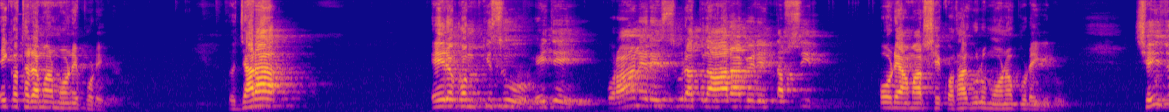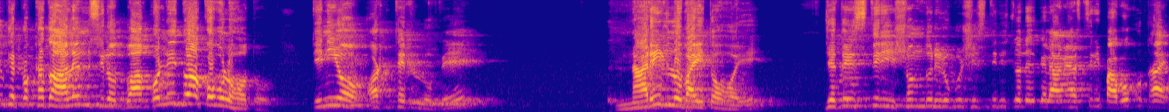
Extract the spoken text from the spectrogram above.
এই কথাটা আমার মনে পড়ে তো যারা এইরকম কিছু, এই যে কোরআনের এই সুরাতুল আরবের এই তাফসির পড়ে আমার সে কথাগুলো মনে পড়ে গেল। সেই যুগে প্রখ্যাত আলেম ছিল, দোয়া করলেই দোয়া কবুল হতো। তিনিও অর্থের লোভে, নারীর লোবায়িত হয়ে যেহেতু স্ত্রী সুন্দরী রূপসী স্ত্রী চলে গেলে আমি আর স্ত্রী পাবো কোথায়?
